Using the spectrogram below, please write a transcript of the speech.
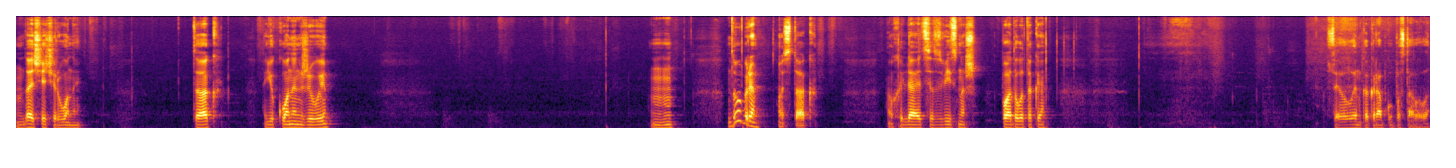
Дай ще червоний. Так. Юконен живий. Угу. Добре, ось так. Ухиляється, звісно ж. Падало таке. Все, Оленка крапку поставила.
